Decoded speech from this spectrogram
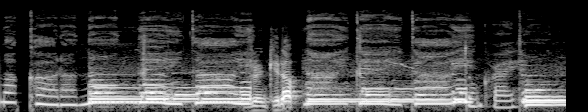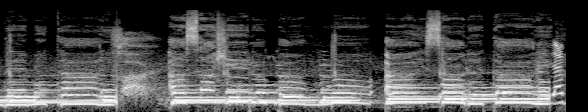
間から飲んでいたい。Drink it 泣いていたい。Don't cry. 飛んでみたい。朝昼晩の愛されたい。なん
